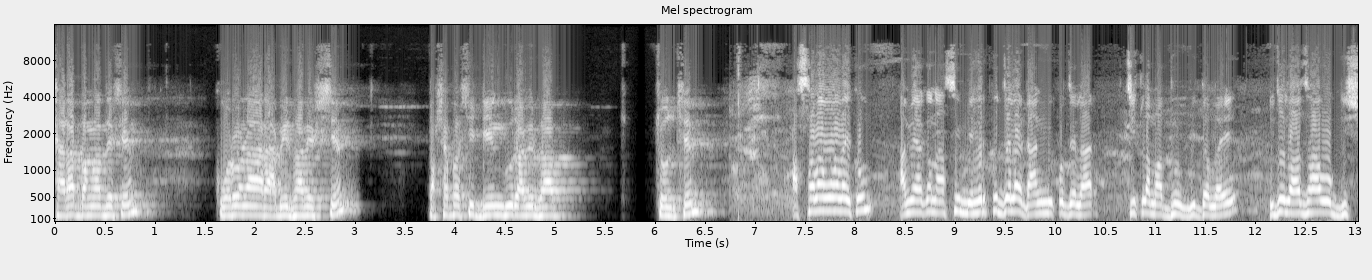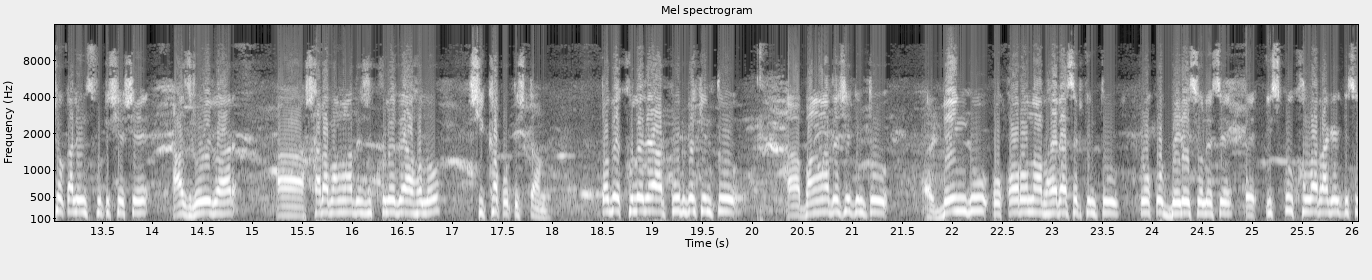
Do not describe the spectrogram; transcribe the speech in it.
সারা বাংলাদেশে করোনার আবির্ভাব এসছে। পাশাপাশি ডেঙ্গুর আবির্ভাব চলছে। আসসালামু আলাইকুম। আমি এখন আছি মেহেরপুর জেলার গাংনী উপজেলার চিতলা মাধ্যমিক বিদ্যালয়ে। ঈদুল আজহা ও গ্রীষ্মকালীন ছুটি শেষে আজ রবিবার সারা বাংলাদেশে খুলে দেওয়া হলো শিক্ষা প্রতিষ্ঠান। তবে খুলে দেওয়ার পূর্বে কিন্তু বাংলাদেশে কিন্তু ডেঙ্গু ও করোনা ভাইরাসের কিন্তু প্রকোপ বেড়ে চলেছে। স্কুল খোলার আগে কিছু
